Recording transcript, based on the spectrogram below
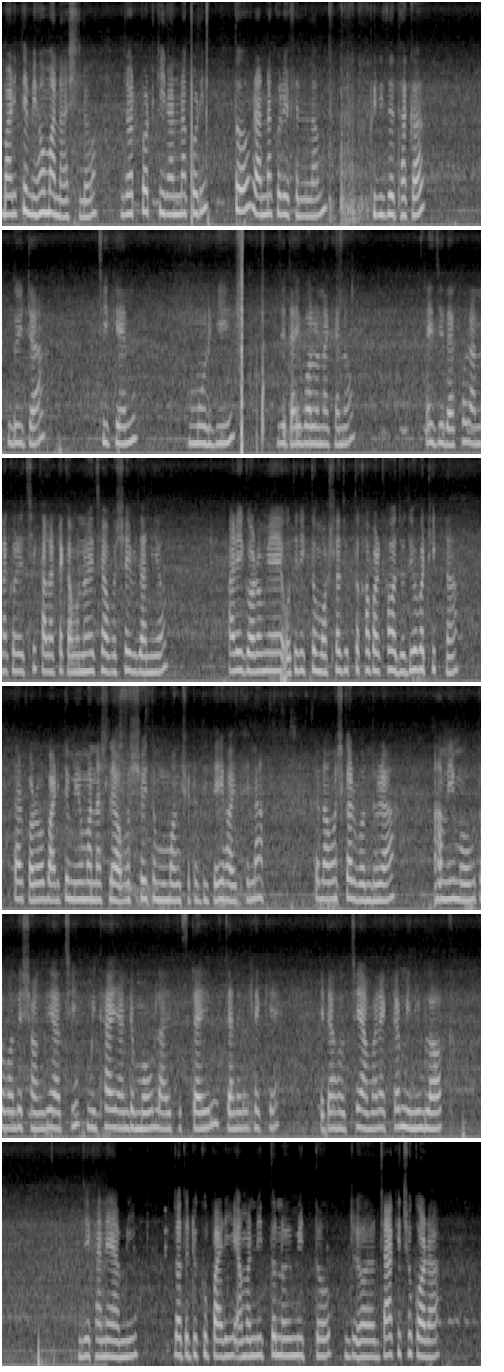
বাড়িতে মেহমান আসলো। ঝটপট কী রান্না করি? তো রান্না করে ফেললাম। ফ্রিজে থাকা দুইটা চিকেন, মুরগি, যেটাই বলো না কেন। এই যে দেখো, রান্না করেছি। কালারটা কেমন হয়েছে অবশ্যই জানিও। আর এই গরমে অতিরিক্ত মশলাযুক্ত খাবার খাওয়া যদিও বা ঠিক না, তারপরও বাড়িতে মেহমান আসলে অবশ্যই তো মাংসটা দিতেই হয়, তাই না? তো নমস্কার বন্ধুরা। আমি মৌ তোমাদের সঙ্গে আছি, Mithai and Mou lifestyle channel থেকে। এটা হচ্ছে আমার একটা মিনি ব্লগ যেখানে আমি যতটুকু পারি আমার নিত্য নৈমিত্য, যা কিছু করা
